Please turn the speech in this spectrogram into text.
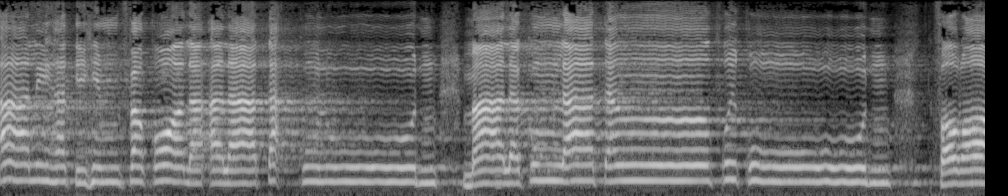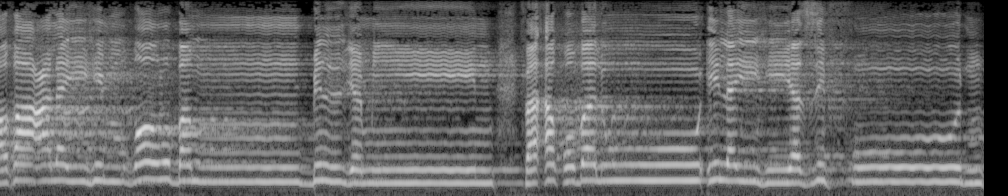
آلهتهم فقال ألا تأكلون ما لكم لا تنطقون فراغ عليهم ضربا باليمين فأقبلوا إليه يزفون.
